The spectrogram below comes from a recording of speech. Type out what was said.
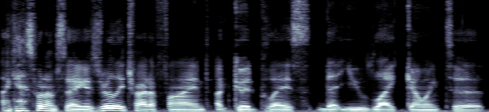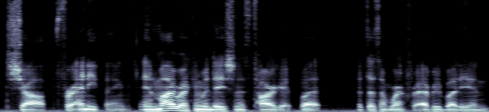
I guess what I'm saying is really try to find a good place that you like going to shop for anything. And my recommendation recommendation is Target, but it doesn't work for everybody, and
